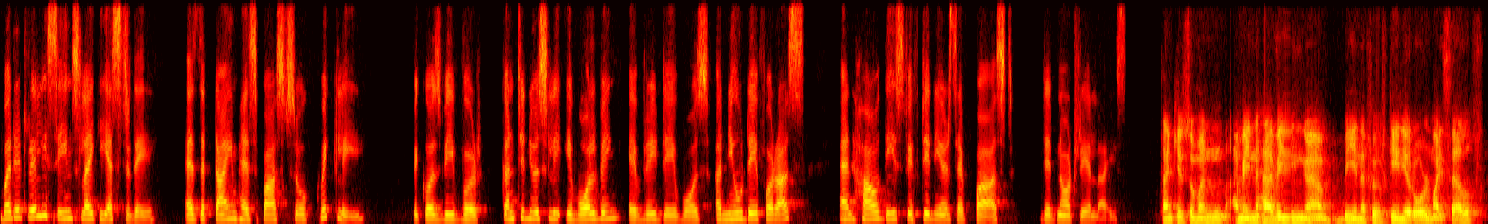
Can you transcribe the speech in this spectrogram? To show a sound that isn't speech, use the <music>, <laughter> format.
but it really seems like yesterday as the time has passed so quickly because we were continuously evolving. Every day was a new day for us, and how these 15 years have passed did not realize. Thank you, Suman. I mean, having uh, been a 15 year old myself,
